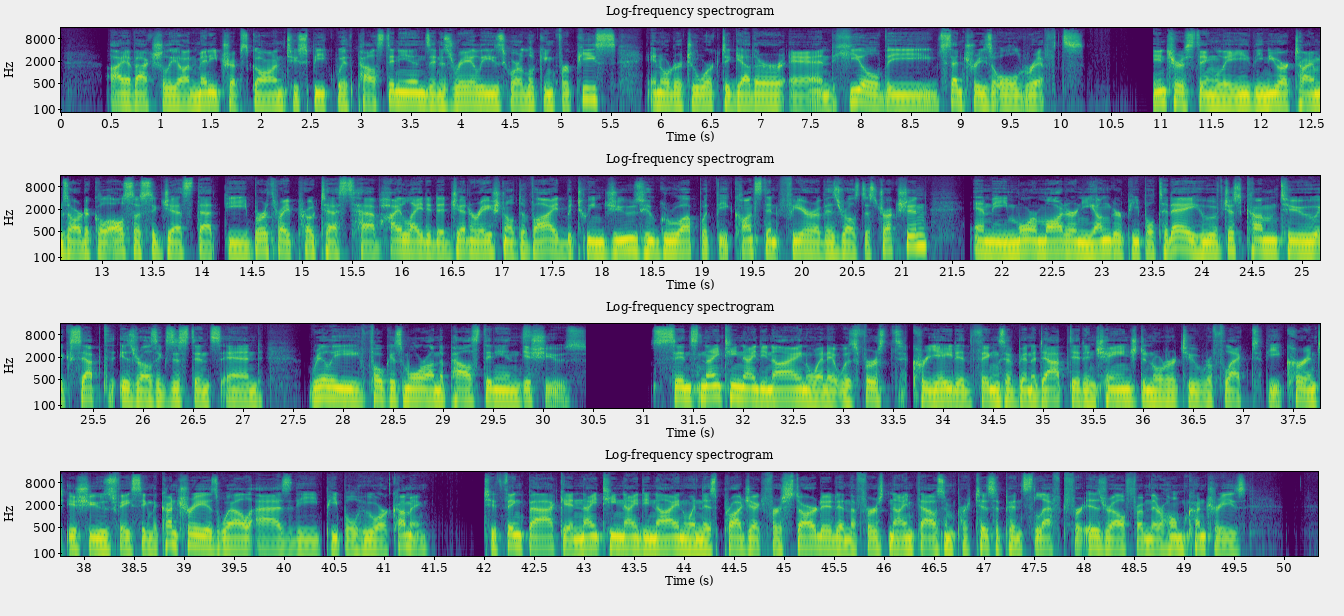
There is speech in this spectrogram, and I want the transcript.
I have actually, on many trips, gone to speak with Palestinians and Israelis who are looking for peace in order to work together and heal the centuries old rifts. Interestingly, the New York Times article also suggests that the birthright protests have highlighted a generational divide between Jews who grew up with the constant fear of Israel's destruction and the more modern, younger people today who have just come to accept Israel's existence and really focus more on the Palestinian issues. Since 1999, when it was first created, things have been adapted and changed in order to reflect the current issues facing the country as well as the people who are coming. To think back in 1999, when this project first started and the first 9,000 participants left for Israel from their home countries,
